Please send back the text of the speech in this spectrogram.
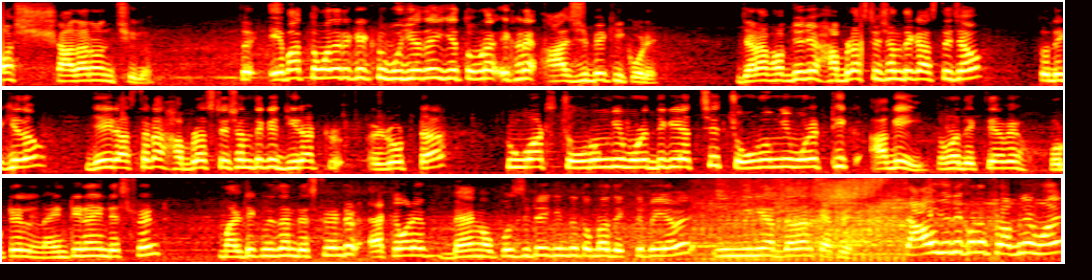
অসাধারণ ছিল। তো এবার তোমাদেরকে একটু বুঝিয়ে দেই যে তোমরা এখানে আসবে কি করে। যারা ভাবছ যে হাবড়া স্টেশন থেকে আসতে চাও, তো দেখিয়ে দাও যে এই রাস্তাটা হাবড়া স্টেশন থেকে জিরাট রোডটা টুয়ার্ডস চৌরঙ্গি মোড়ের দিকে যাচ্ছে। চৌরঙ্গি মোড়ের ঠিক আগেই তোমরা দেখতে পাবে hotel ninety nine restaurant multi cuisine রেস্টুরেন্টের একেবারে ব্যাং অপোজিটেই কিন্তু তোমরা দেখতে পেয়ে যাবে ইঞ্জিনিয়ার দাদার ক্যাফে। তাও যদি কোনো প্রবলেম হয়,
